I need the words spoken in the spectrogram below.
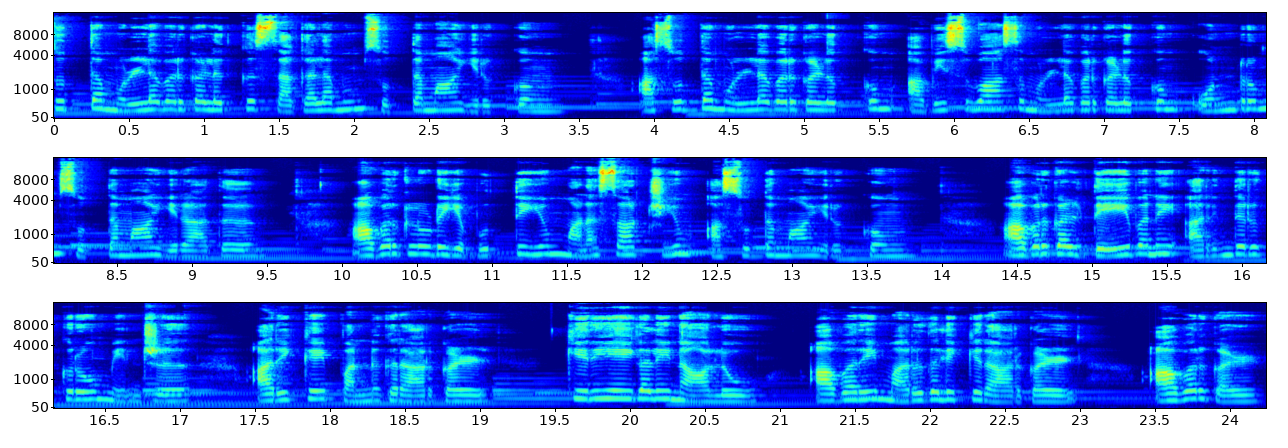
சுத்தமுள்ளவர்களுக்கு சகலமும் சுத்தமாயிருக்கும். அசுத்தமுள்ளவர்களுக்கும் அவிசுவாசமுள்ளவர்களுக்கும் ஒன்றும் சுத்தமாயிராது. அவர்களுடைய புத்தியும் மனசாட்சியும் அசுத்தமாயிருக்கும். அவர்கள் தேவனை அறிந்திருக்கிறோம் என்று அறிக்கை பண்ணுகிறார்கள். கிரியைகளினாலோ அவரை மறுதலிக்கிறார்கள். அவர்கள்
